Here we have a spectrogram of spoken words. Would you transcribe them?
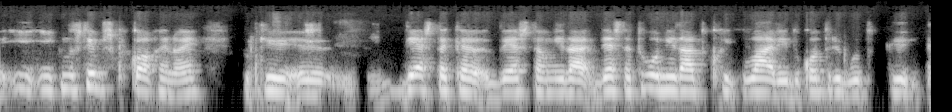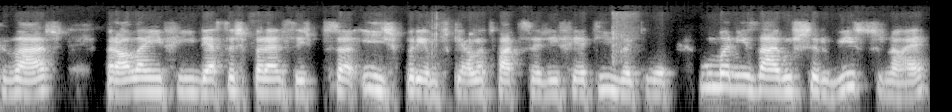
E, e, que nos tempos que correm, não é? Porque uh, desta, desta unidade, desta tua unidade curricular e do contributo que, que dás, para além, enfim, dessa esperança e esperemos que ela de facto seja efetiva, que é humanizar os serviços, não é?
